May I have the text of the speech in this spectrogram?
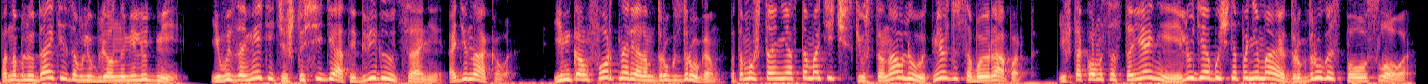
понаблюдайте за влюбленными людьми, и вы заметите, что сидят и двигаются они одинаково. Им комфортно рядом друг с другом, потому что они автоматически устанавливают между собой рапорт. И в таком состоянии люди обычно понимают друг друга с полуслова.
